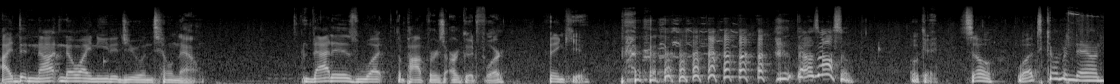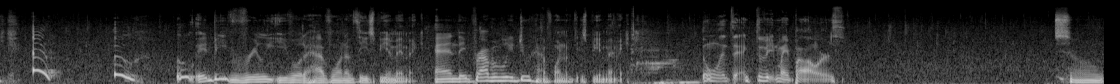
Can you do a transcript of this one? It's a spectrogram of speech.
I did not know I needed you until now. That is what the poppers are good for. Thank you. that was awesome. Okay, so what's coming down? Ooh, ooh, ooh, it'd be really evil to have one of these be a mimic. And they probably do have one of these be a mimic. Don't want to activate my powers. So,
